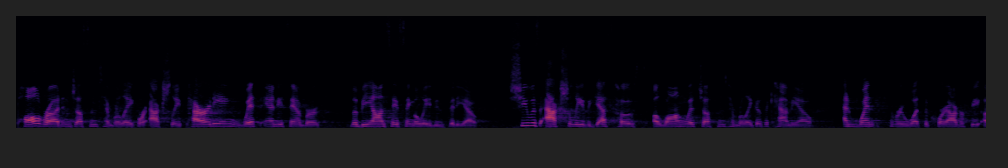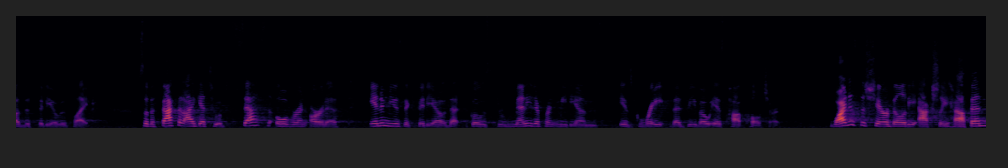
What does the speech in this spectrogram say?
Paul Rudd and Justin Timberlake were actually parodying with Andy Samberg the Beyonce Single Ladies video. She was actually the guest host along with Justin Timberlake as a cameo and went through what the choreography of this video was like. So the fact that I get to obsess over an artist in a music video that goes through many different mediums is great that Vevo is pop culture. Why does the shareability actually happen?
